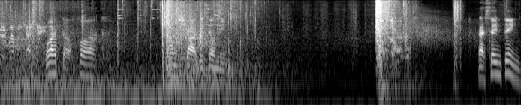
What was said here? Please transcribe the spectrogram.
their weapon cache. What the fuck? One shot, they killed me. That same thing,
